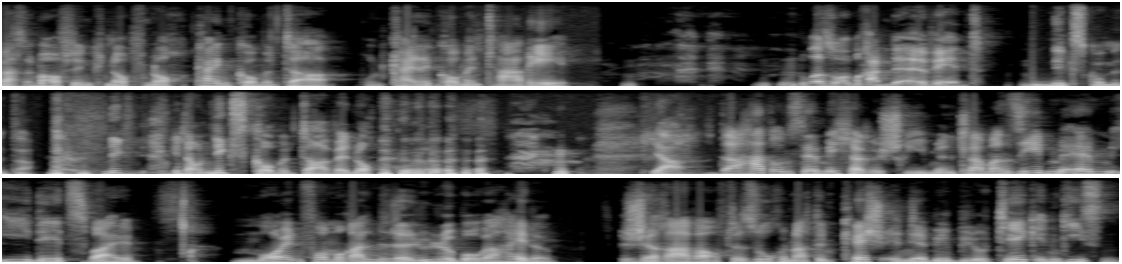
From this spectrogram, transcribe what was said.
Ich mache immer auf den Knopf noch kein Kommentar und keine Kommentare. Nur mal so am Rande erwähnt. Nix Kommentar. Nix, genau, nix Kommentar, wenn noch cooler. ja, da hat uns der Micha geschrieben, in Klammern 7MID2. Moin vom Rande der Lüneburger Heide. Gerard war auf der Suche nach dem Cache in der Bibliothek in Gießen.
